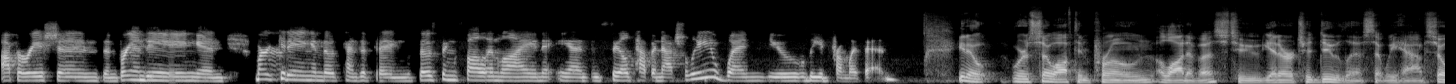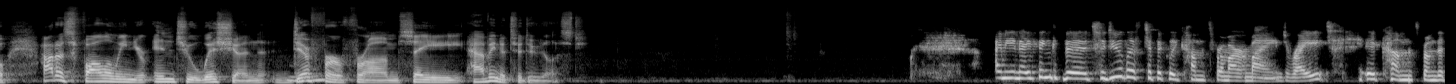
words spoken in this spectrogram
operations and branding and marketing and those kinds of things. Those things fall in line, and sales happen naturally when you lead from within. You know, we're so often prone, a lot of us, to get our to do list that we have. So, how does following your intuition mm-hmm. differ from, say, having a to do list? I mean, I think the to do list typically comes from our mind, right? It comes from the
